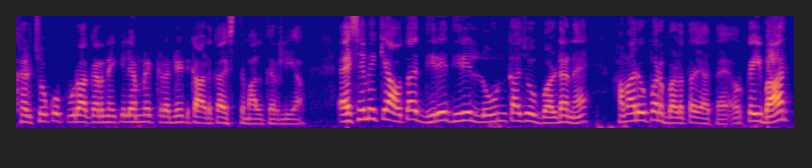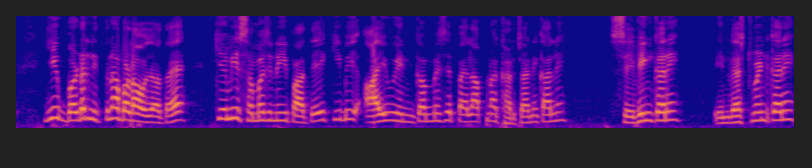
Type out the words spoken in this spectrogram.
खर्चों को पूरा करने के लिए हमने क्रेडिट कार्ड का इस्तेमाल कर लिया। ऐसे में क्या होता है धीरे धीरे लोन का जो बर्डन है, हमारे ऊपर बढ़ता जाता है। और कई बार ये बर्डन इतना बड़ा हो जाता है कि हम ये समझ नहीं पाते कि भाई आयु इनकम में से पहला अपना खर्चा निकालें, सेविंग करें, इन्वेस्टमेंट करें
